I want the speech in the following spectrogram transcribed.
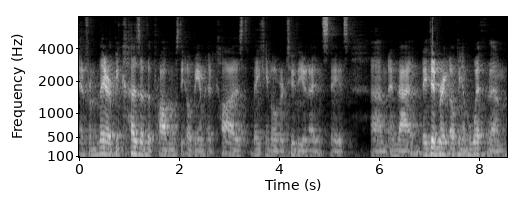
And from there, because of the problems the opium had caused, they came over to the United States. Um, and that they did bring opium with them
